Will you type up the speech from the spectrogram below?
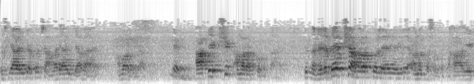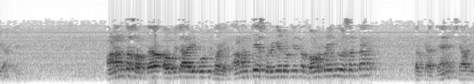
उसकी आयु की अपेक्षा हमारी आयु ज़्यादा है। अमर हो जाता है। आपेक्षिक अमरत्व होता है। किंतु निरपेक्ष अमरत्व लेने के लिए अनंत शब्द कहा ये कहते हैं। अनंत शब्द औपचारिक भी भगत। अनंत स्वर्गीय लोग तो गौण प्रेम भी हो सकता है। तब कहते हैं शादी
